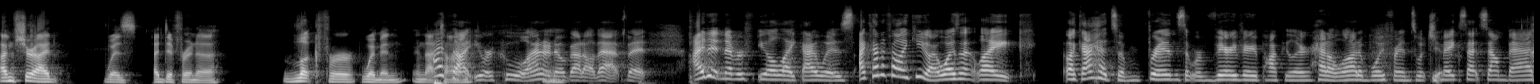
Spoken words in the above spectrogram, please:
I'm sure I was a different uh look for women in that time. I time. thought you were cool. I don't know about all that, but I didn't ever feel like I was I kind of felt like you. I wasn't like like I had some friends that were very very popular, had a lot of boyfriends, which Yeah. makes that sound bad,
